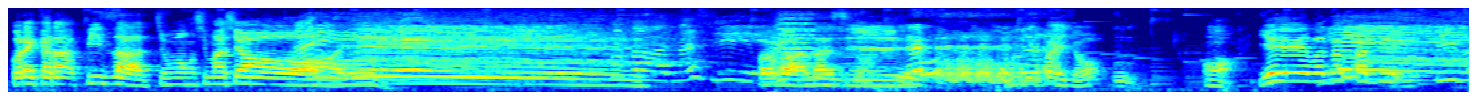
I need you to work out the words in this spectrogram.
これからピザ注文しましょう、はい。イエーイ。パパはなし。パパはなし。お腹いっぱいでしょ？うん。おイエーイ。私たちピザ。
